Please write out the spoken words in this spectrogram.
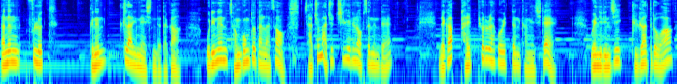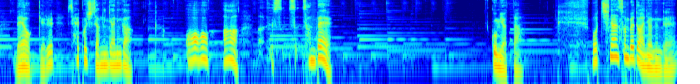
나는 플루트, 그는 클라리넷인데다가 우리는 전공도 달라서 자주 마주칠 일은 없었는데 내가 발표를 하고 있던 강의실에 웬일인지 그가 들어와 내 어깨를 살포시 잡는 게 아닌가. 어, 어 아, 선배. 꿈이었다. 뭐 친한 선배도 아니었는데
